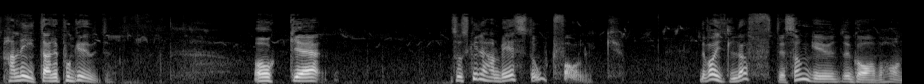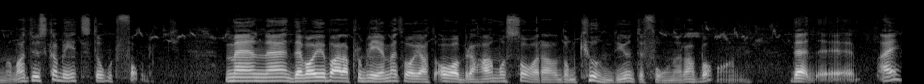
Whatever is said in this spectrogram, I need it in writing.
Han litade på Gud. Och eh, så skulle han bli ett stort folk. Det var ett löfte som Gud gav honom, att du ska bli ett stort folk. Men eh, det var ju bara problemet var ju att Abraham och Sara de kunde ju inte få några barn. Det, eh, nej,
